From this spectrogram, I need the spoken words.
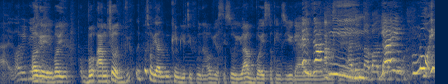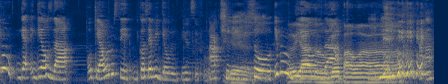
uh, relationship. Okay, but, but I'm sure both of you are looking beautiful now, obviously. So you have boys talking to you guys. Exactly. I don't know about yeah, that, if- no, even ge- girls that okay, I wouldn't say because every girl is beautiful. Actually, Yeah. So even Oh girls yeah, no, that girl power.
